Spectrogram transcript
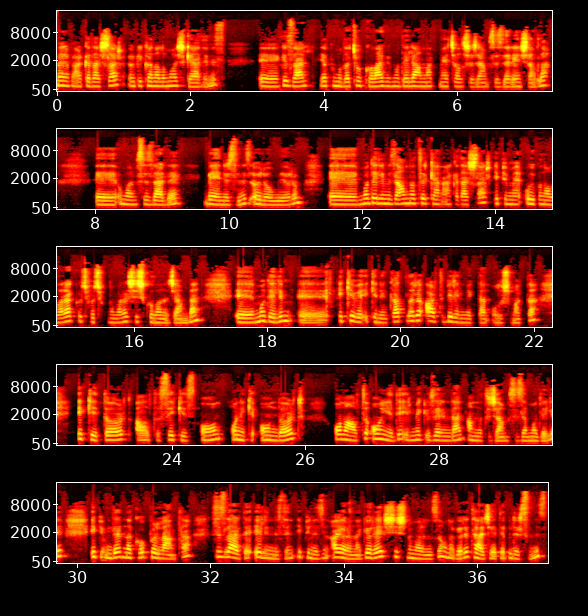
Merhaba arkadaşlar, Örgü kanalıma hoş geldiniz. Ee, güzel, yapımı da çok kolay bir modeli anlatmaya çalışacağım sizlere inşallah. Ee, umarım sizler de beğenirsiniz, öyle umuyorum. Ee, modelimizi anlatırken arkadaşlar ipime uygun olarak 3,5 numara şiş kullanacağım ben. Ee, modelim e, 2 ve 2'nin katları artı 1 ilmekten oluşmakta. 2, 4, 6, 8, 10, 12, 14, 16-17 ilmek üzerinden anlatacağım size modeli. İpimde Nako pırlanta. Sizler de elinizin, ipinizin ayarına göre şiş numaranızı ona göre tercih edebilirsiniz.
